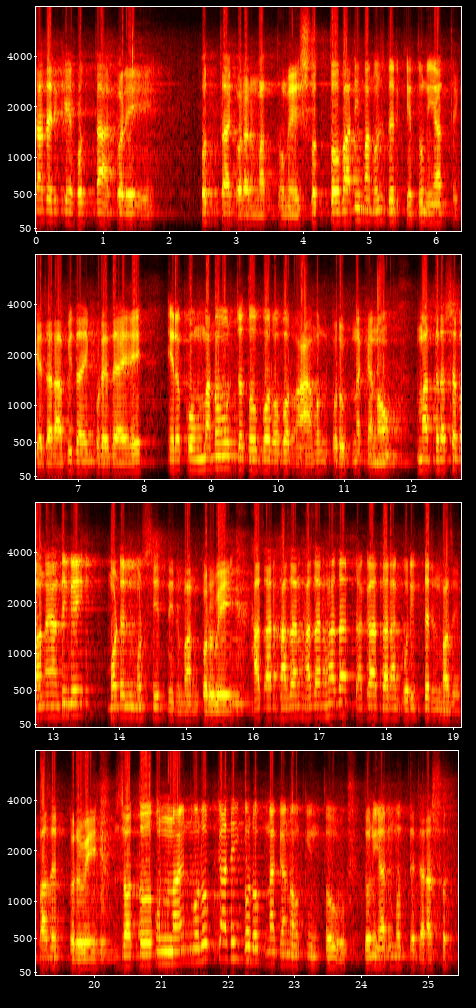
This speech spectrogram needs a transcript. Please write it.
তাদেরকে হত্যা করে। হত্যা করার মাধ্যমে সত্যবাদী মানুষদেরকে দুনিয়ার থেকে যারা বিদায় করে দেয়, এরকম মানুষ যত বড় বড় আমল করুক না কেন, মাদ্রাসা বানায় দিবে মডেল মসজিদ নির্মাণ করবে। হাজার হাজার হাজার হাজার টাকা তারা গরিবদের মাঝে বাজেট করবে। যত উন্নয়নমূলক কাজই করুক না কেন, কিন্তু দুনিয়ার মধ্যে যারা সত্য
